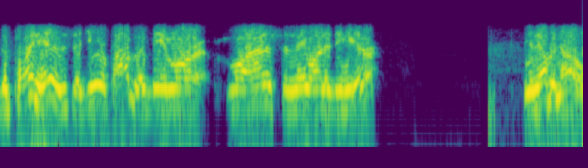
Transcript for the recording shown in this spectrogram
the point is that you were probably being more more honest than they wanted to hear. You never know.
